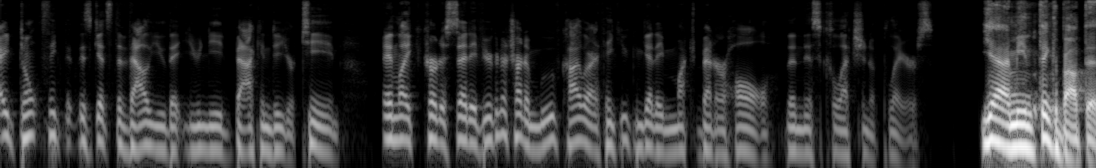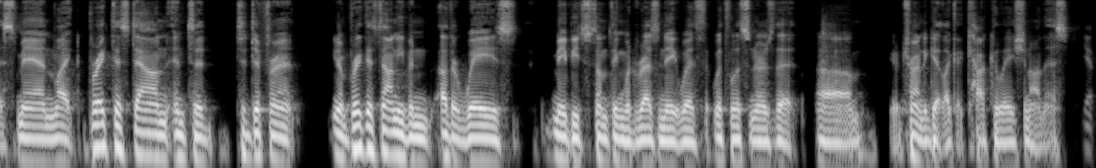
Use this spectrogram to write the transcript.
I don't think that this gets the value that you need back into your team. And like Curtis said, if you're going to try to move Kyler, I think you can get a much better haul than this collection of players. Yeah, I mean, think about this, man. Like break this down into to different, you know, break this down even other ways. Maybe something would resonate with with listeners that um you're trying to get like a calculation on this. Yep.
